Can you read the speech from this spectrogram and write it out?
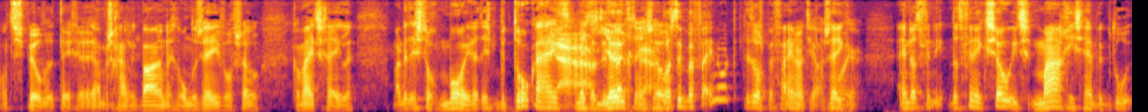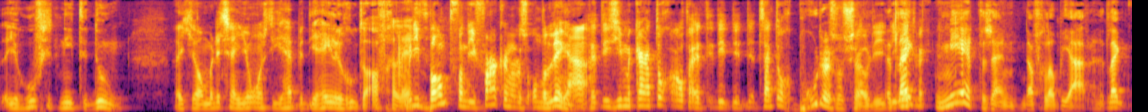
Want ze speelden tegen ja, waarschijnlijk Barendrecht onder 7 of zo. Kan mij het schelen. Maar dat is toch mooi. Dat is betrokkenheid Ja, met je bij- jeugd en ja. zo. Was dit bij Feyenoord? Dit was bij Feyenoord, ja, zeker. Mooi. En dat vind, ik, dat vind ik zoiets magisch hebben. Ik bedoel, je hoeft het niet te doen. Weet je wel, maar dit zijn jongens die hebben die hele route Ja, afgelegd. maar die band van die varkenouders onderling, Ja. dat- die zien elkaar toch altijd... Die, die, het zijn toch broeders of zo. Die, Het die lijkt meer te zijn de afgelopen jaren. Het lijkt,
